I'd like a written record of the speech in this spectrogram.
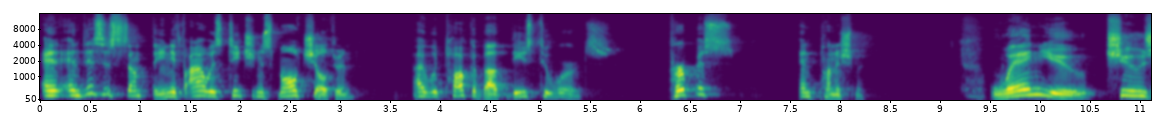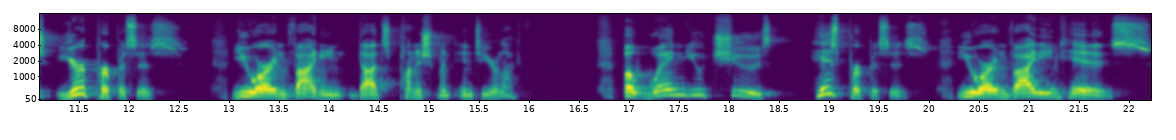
And, and this is something, if I was teaching small children, I would talk about these two words purpose and punishment. When you choose your purposes, you are inviting God's punishment into your life. But when you choose His purposes, you are inviting His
